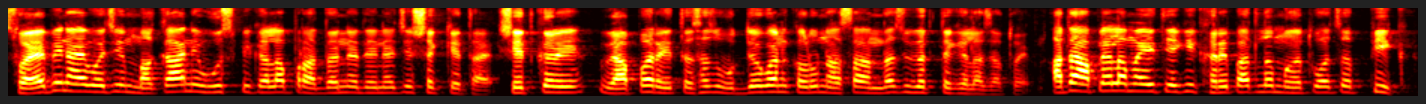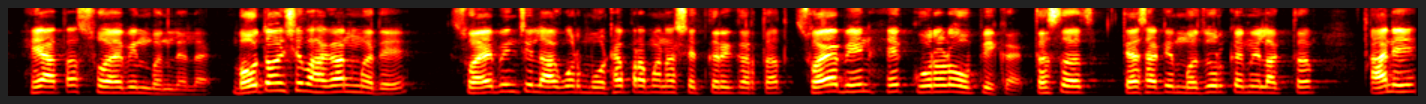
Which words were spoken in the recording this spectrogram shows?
सोयाबीन ऐवजी मका आणि ऊस पिकाला प्राधान्य देण्याची शक्यता आहे. शेतकरी व्यापारी तसंच उद्योगांकडून असा अंदाज व्यक्त केला जातोय. आता आपल्याला माहिती आहे की खरीपातलं महत्वाचं पीक हे आता सोयाबीन बनलेलं आहे. बहुतांशी भागांमध्ये सोयाबीनची लागवड मोठ्या प्रमाणात शेतकरी करतात. सोयाबीन हे कोरडवाहू पीक आहे. तसंच त्यासाठी मजूर कमी लागतं आणि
